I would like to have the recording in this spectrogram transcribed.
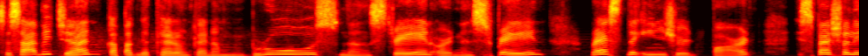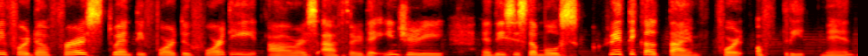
So sabi dyan, kapag nagkaroon ka ng bruise, ng strain, or ng sprain, rest the injured part, especially for the first 24 to 48 hours after the injury, and this is the most critical time for of treatment.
